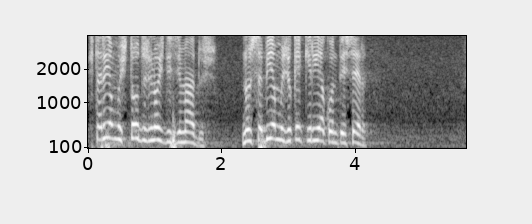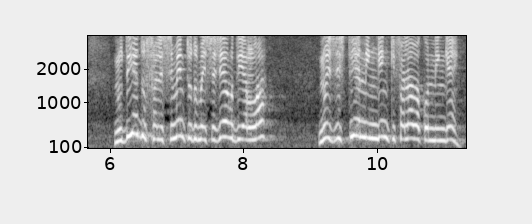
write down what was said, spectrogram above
estaríamos todos nós dizimados. Não sabíamos o que iria acontecer. No dia do falecimento do mensageiro de Allah, não existia ninguém que falava com ninguém.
